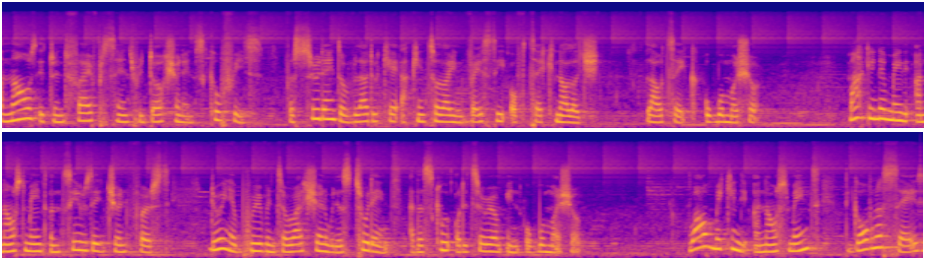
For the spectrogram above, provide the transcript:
announced a 25% reduction in school fees for students of Ladoke Akintola University of Technology, Lautech, Ogbomosho. Makinde made the announcement on Tuesday, June 1st, during a brief interaction with the students at the school auditorium in Ogbomosho. While making the announcement, the governor said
